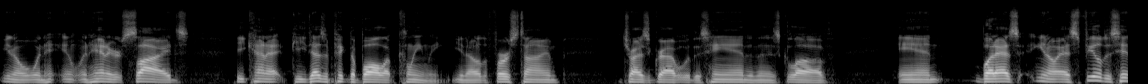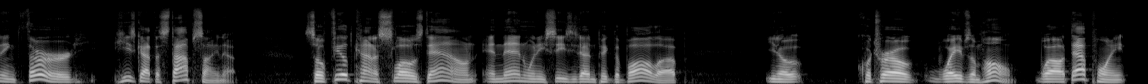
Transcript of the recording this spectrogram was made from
you know, when when Haniger slides, he kind of he doesn't pick the ball up cleanly. You know, the first time he tries to grab it with his hand and then his glove, and but as you know, as Field is hitting third, he's got the stop sign up. So Field kind of slows down, and then when he sees he doesn't pick the ball up, you know, Quatraro waves him home. Well, at that point,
